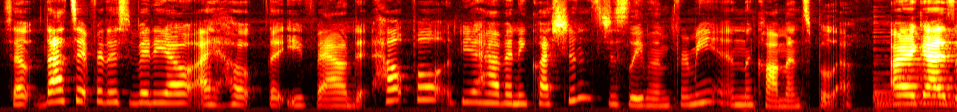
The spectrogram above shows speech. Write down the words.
So that's it for this video. I hope that you found it helpful. If you have any questions, just leave them for me in the comments below. Alright guys,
